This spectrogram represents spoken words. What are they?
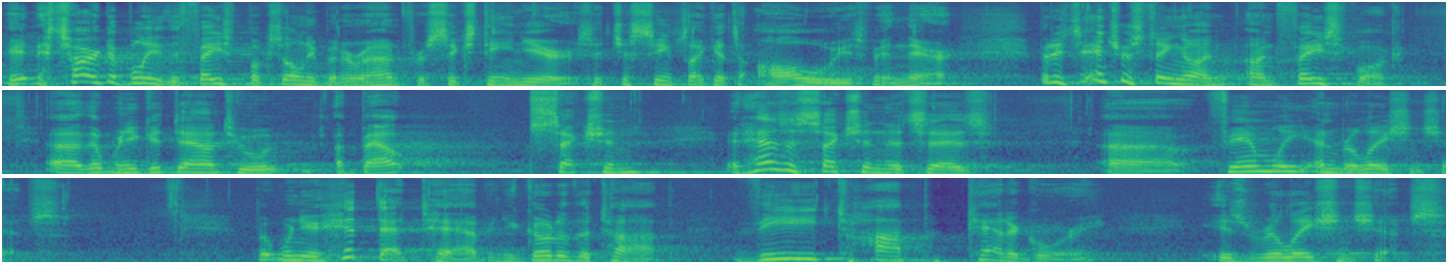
it, it's hard to believe that Facebook's only been around for 16 years. It just seems like it's always been there. But it's interesting on, on Facebook uh, that when you get down to about section, it has a section that says uh, family and relationships. But when you hit that tab and you go to the top, the top category is relationships.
